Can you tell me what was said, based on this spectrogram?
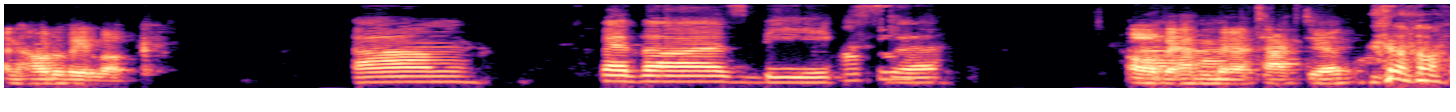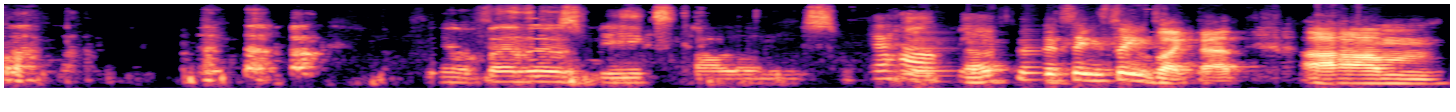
And how do they look? Um, feathers, beaks. Healthy? Oh, they haven't been attacked yet? Uh, You know, feathers, beaks, talons. They're healthy. Yeah, things, things like that. Um,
